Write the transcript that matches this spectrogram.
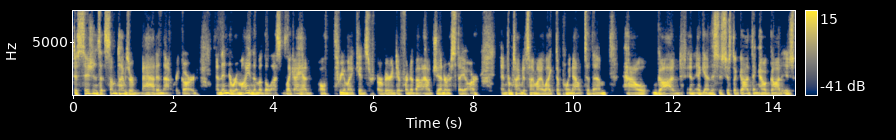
decisions that sometimes are bad in that regard. And then to remind them of the lessons. Like i had all three of my kids are very different about how generous they are. And from time to time i like to point out to them how god and again this is just a god thing how god is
